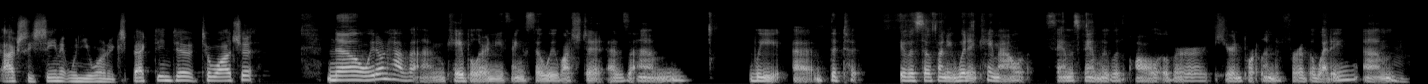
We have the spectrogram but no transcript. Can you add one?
actually seen it when you weren't expecting to to watch it? No, we don't have um, cable or anything, so we watched it as um, we uh, the. T- it was so funny when it came out. Sam's family was all over here in Portland for the wedding. Um, mm.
